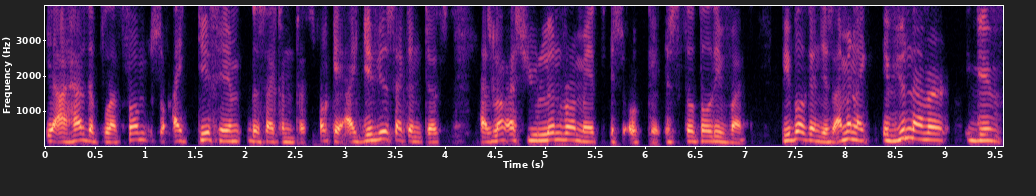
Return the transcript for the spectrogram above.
yeah, I have the platform, so I give him the second chance. Okay, I give you second chance. As long as you learn from it, it's okay. It's totally fine. People can just. I mean, like if you never give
